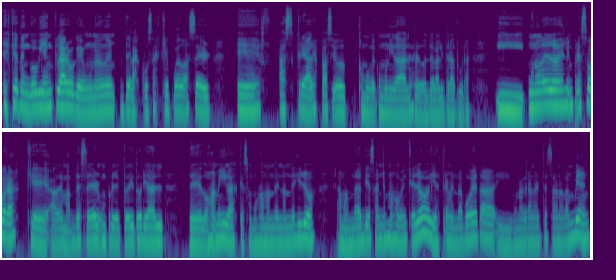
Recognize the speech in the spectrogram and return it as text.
es que tengo bien claro que una de, las cosas que puedo hacer es crear espacios como de comunidad alrededor de la literatura. Y uno de ellos es la impresora, que además de ser un proyecto editorial de dos amigas, que somos Amanda Hernández y yo, Amanda es 10 años más joven que yo y es tremenda poeta y una gran artesana también.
